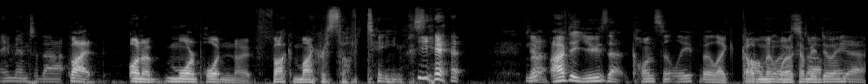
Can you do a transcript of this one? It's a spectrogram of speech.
amen to that. But on a more important note, fuck Microsoft Teams. yeah. Know, I have to use that constantly for like government Oh, work I've been doing. Yeah.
